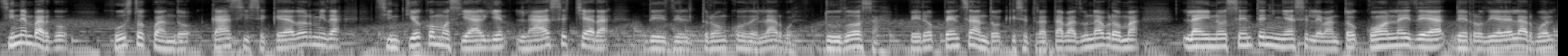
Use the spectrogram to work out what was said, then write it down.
Sin embargo, justo cuando casi se queda dormida, sintió como si alguien la acechara desde el tronco del árbol. Dudosa, pero pensando que se trataba de una broma, la inocente niña se levantó con la idea de rodear el árbol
